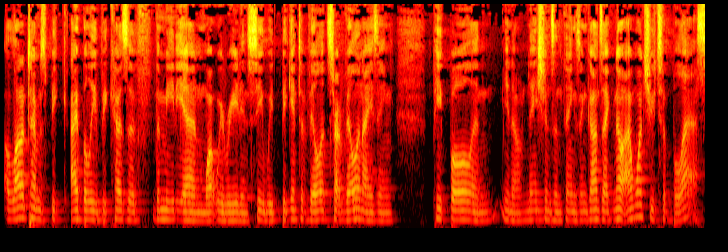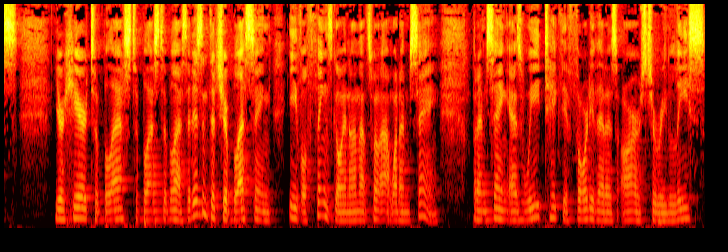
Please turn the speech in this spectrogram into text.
a lot of times, be, I believe, because of the media and what we read and see, we begin to villain, start villainizing people and, you know, nations and things. And God's like, no, I want you to bless. You're here to bless, to bless, to bless. It isn't that you're blessing evil things going on. That's not what I'm saying. But I'm saying as we take the authority that is ours to release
